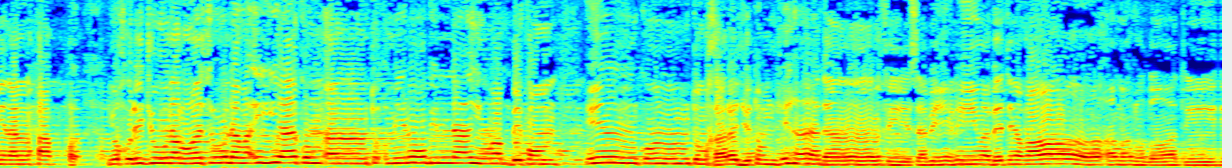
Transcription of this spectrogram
من الحق. يخرجون الرسول وإياكم أن تؤمنوا بالله ربكم. إن كنتم خرجتم جهادا في سبيلي وابتغاء مرضاتي.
